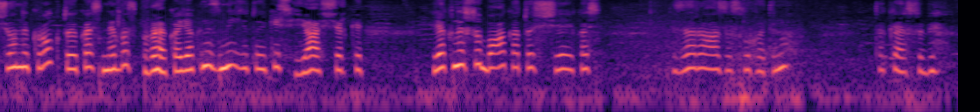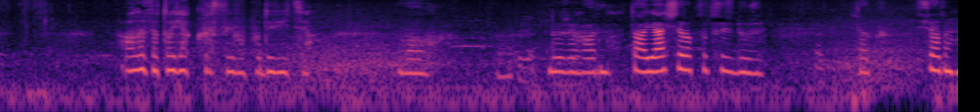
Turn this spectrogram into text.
що не крок, то якась небезпека. Як не змії, то якісь ящерки. Як не собака, то ще якась зараза. Слухайте, ну таке собі. Але зато як красиво, подивіться. Вау. Дуже гарно. Та, ящерок тут щось дуже. Так, що там?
